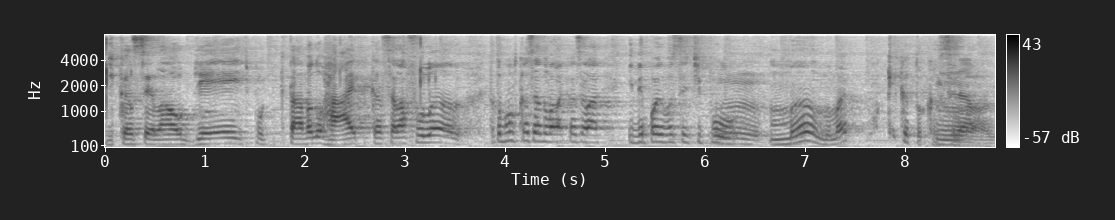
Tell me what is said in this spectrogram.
de cancelar alguém, tipo, que tava no hype, cancelar fulano. Tá todo mundo cancelando, vai lá cancelar. E depois você, tipo, mano, mas por que, que eu tô cancelando?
